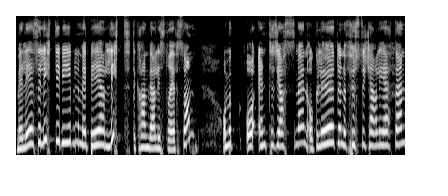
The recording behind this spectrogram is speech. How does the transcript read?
vi, leser litt i Bibelen, vi ber litt. Det kan være litt strevsomt. Og, vi, og entusiasmen og gløden og førstekjærligheten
